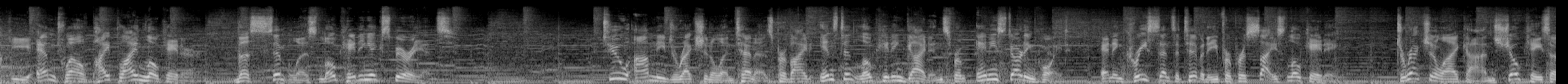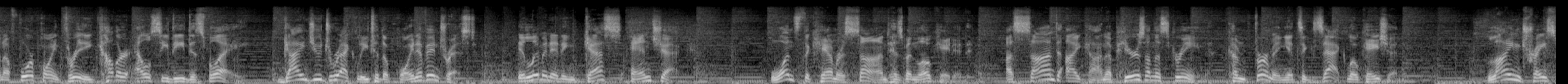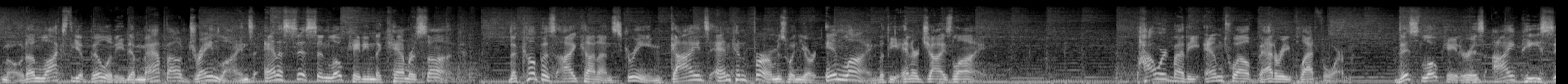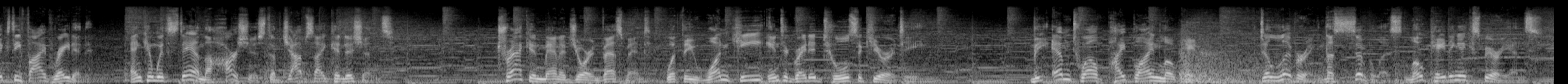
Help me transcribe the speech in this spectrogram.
Milwaukee M12 Pipeline Locator, the simplest locating experience. Two omnidirectional antennas provide instant locating guidance from any starting point and increase sensitivity for precise locating. Directional icons showcase on a 4.3 color LCD display guide you directly to the point of interest, eliminating guess and check. Once the camera's sonde has been located, a sonde icon appears on the screen, confirming its exact location. Line Trace Mode unlocks the ability to map out drain lines and assists in locating the camera sonde. The compass icon on screen guides and confirms when you're in line with the energized line. Powered by the M12 battery platform, this locator is IP65 rated and can withstand the harshest of job site conditions. Track and manage your investment with the One Key Integrated Tool Security. The M12 Pipeline Locator, delivering the simplest locating experience.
